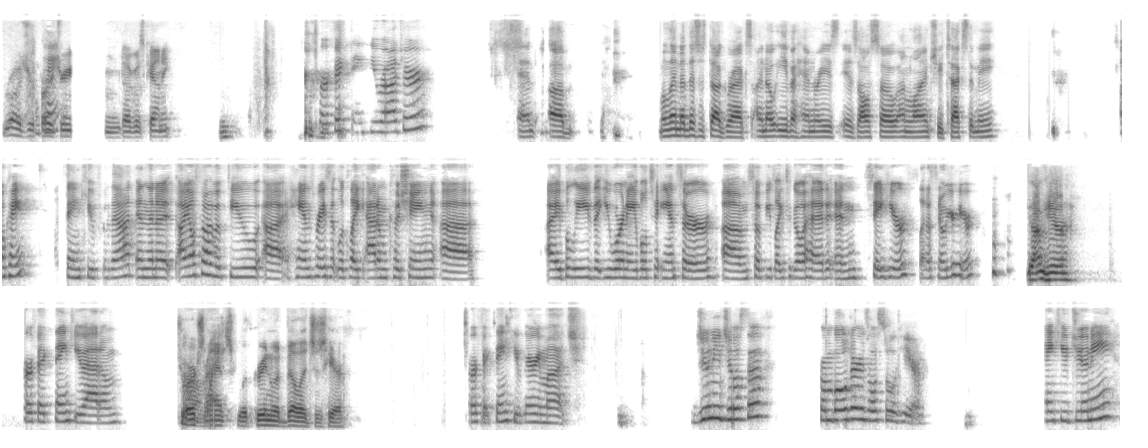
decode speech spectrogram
Roger Okay. Partridge from Douglas County. Perfect, thank you, Roger. And um, Melinda, this is Doug Rex. I know Eva Henrys is also online. She texted me. Okay, thank you for that. And then I I also have a few uh, hands raised that look like Adam Cushing. Uh, I believe that you weren't able to answer. Um, So if you'd like to go ahead and stay here, let us know you're here. Yeah, I'm here. Perfect, thank you, Adam. George All right. Lance with Greenwood Village is here. Perfect, thank you very much. Junie Joseph from Boulder is also here. Thank you, Junie.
